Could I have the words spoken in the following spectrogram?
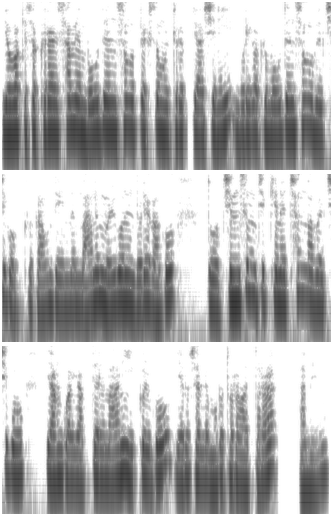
여호와께서 그랄 삼의 모든 성읍 백성을 두렵게 하시니 무리가 그 모든 성읍을 치고 그 가운데 있는 많은 물건을 노력하고 또 짐승 지키는 천막을 치고 양과 약대를 많이 이끌고 예루살렘으로 돌아왔더라. 아멘.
